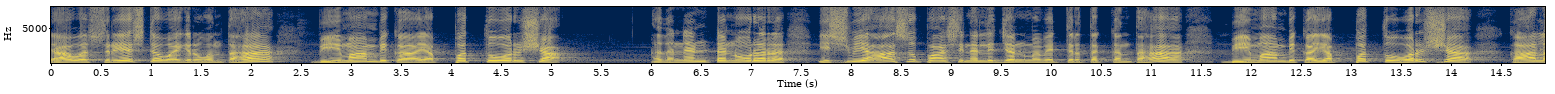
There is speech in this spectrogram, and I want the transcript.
ಯಾವ ಶ್ರೇಷ್ಠವಾಗಿರುವಂತಹ ಭೀಮಾಂಬಿಕಾ ಎಪ್ಪತ್ತು ವರ್ಷ. ಹದಿನೆಂಟು ನೂರರ ಇಶ್ವಿಯ ಆಸುಪಾಸಿನಲ್ಲಿ ಜನ್ಮವೆತ್ತಿರತಕ್ಕಂತಹ ಭೀಮಾಂಬಿಕ ಎಪ್ಪತ್ತು ವರ್ಷ ಕಾಲ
